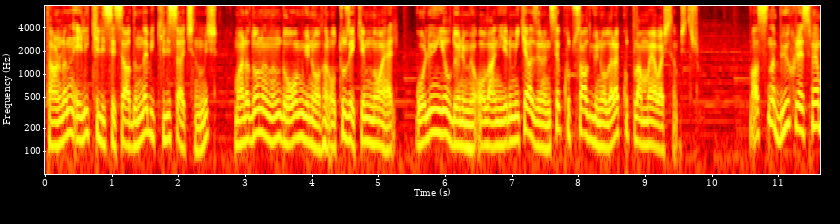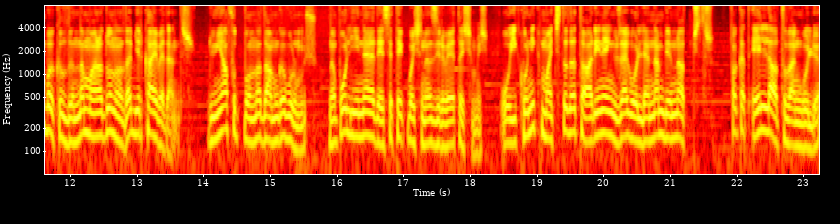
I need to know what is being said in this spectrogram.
Tanrı'nın Eli Kilisesi adında bir kilise açılmış, Maradona'nın doğum günü olan 30 Ekim Noel, golün yıl dönümü olan 22 Haziran ise kutsal gün olarak kutlanmaya başlamıştır. Aslında büyük resme bakıldığında Maradona da bir kaybedendir. Dünya futboluna damga vurmuş, Napoli'yi neredeyse tek başına zirveye taşımış. O ikonik maçta da tarihin en güzel gollerinden birini atmıştır. Fakat elle atılan golü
